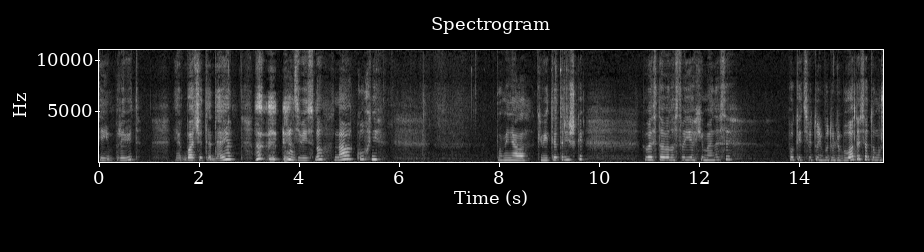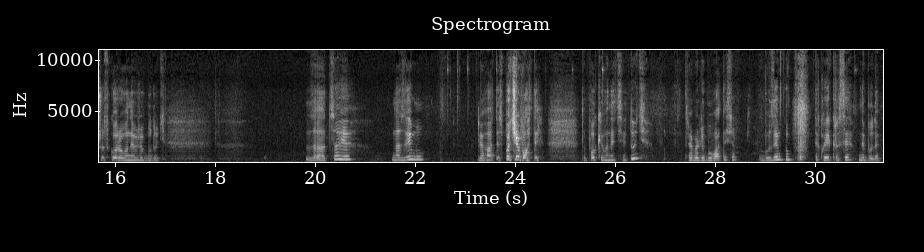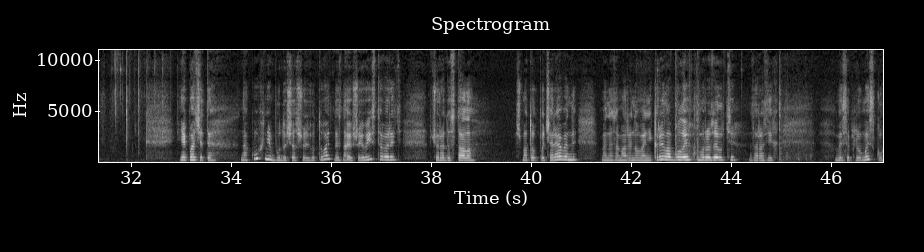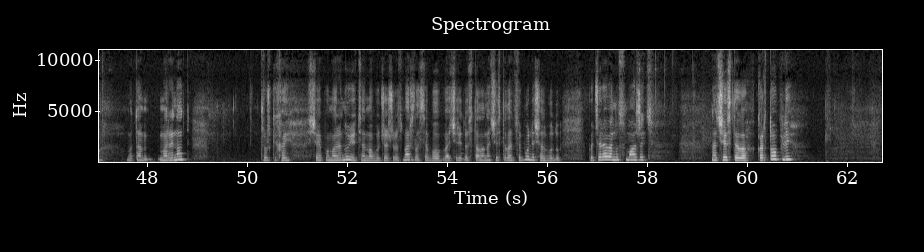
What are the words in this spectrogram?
Всім привіт! Як бачите, де я? Звісно, на кухні. Поміняла квіти трішки, виставила свої ахіменеси. Поки цвітуть, буду любуватися, тому що скоро вони вже будуть за це на зиму лягати, спочивати. То поки вони цвітуть, треба любуватися, бо взимку такої краси не буде. Як бачите, на кухні буду зараз щось готувати, не знаю, що його їсти варить. Вчора достала шматок почеревини. У мене замариновані крила були в морозилці. Зараз їх висиплю в миску, бо там маринад. Трошки хай ще помаринуються, мабуть, вже ж розмерзлися, бо ввечері достала, начистила цибулі. Зараз буду почеревину смажити. Начистила картоплі.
